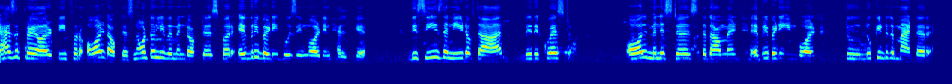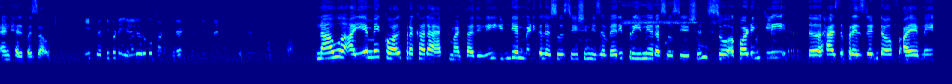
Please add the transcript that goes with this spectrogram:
as a priority for all doctors, not only women doctors, for everybody who is involved in healthcare. This is the need of the hour. We request all ministers, the government, everybody involved to look into the matter and help us out. ಈ ಪ್ರತಿಭಟನೆ ಎಲ್ಲಿವರೆಗೂ ಮಾಡ್ತೀರಾ ನಿಮ್ಮ ಡಿಮ್ಯಾಂಡ್ಸ್ ನಾವು ಐ ಎಮ್ ಎ ಕಾಲ್ ಪ್ರಕಾರ ಆ್ಯಕ್ಟ್ ಮಾಡ್ತಾ ಇದ್ದೀವಿ Indian medical association is a very premier association so accordingly the has the president of I M A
